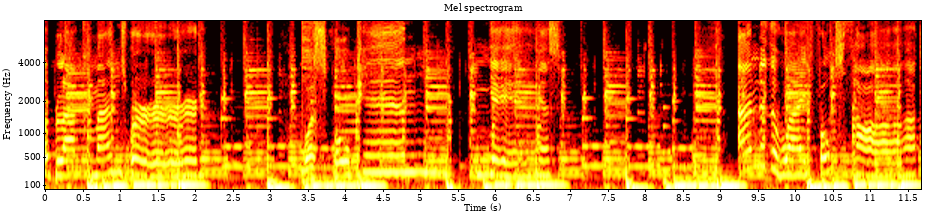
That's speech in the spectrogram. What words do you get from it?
the black man's word was spoken, yes. And the white folks thought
